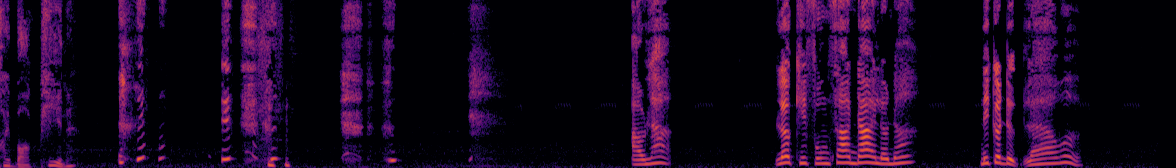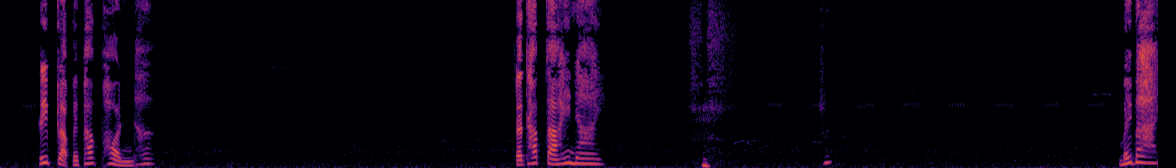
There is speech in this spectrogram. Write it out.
ค่อยบอกพี่นะ เอาล่ะ เลิกคิดฟุ้งซ่านได้แล้วนะ นี่ก็ดึกแล้วอะรีบกลับไปพักผ่อนเถอะแต่ทับตาให้นาย บ๊ายบาย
